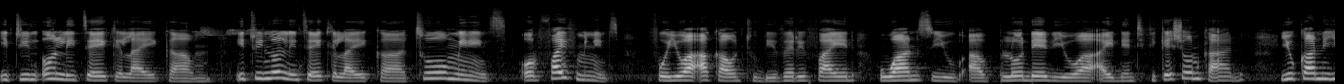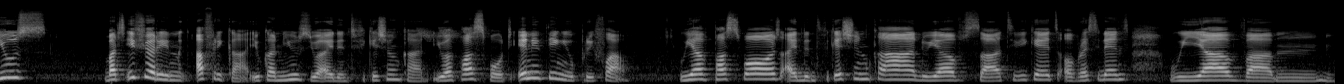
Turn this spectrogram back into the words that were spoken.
it will only take like um, it will only take like uh, two minutes or five minutes for your account to be verified. Once you've uploaded your identification card you can use but if you're in africa you can use your identification card your passport anything you prefer we have passport identification card we have certificate of residence we have um,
